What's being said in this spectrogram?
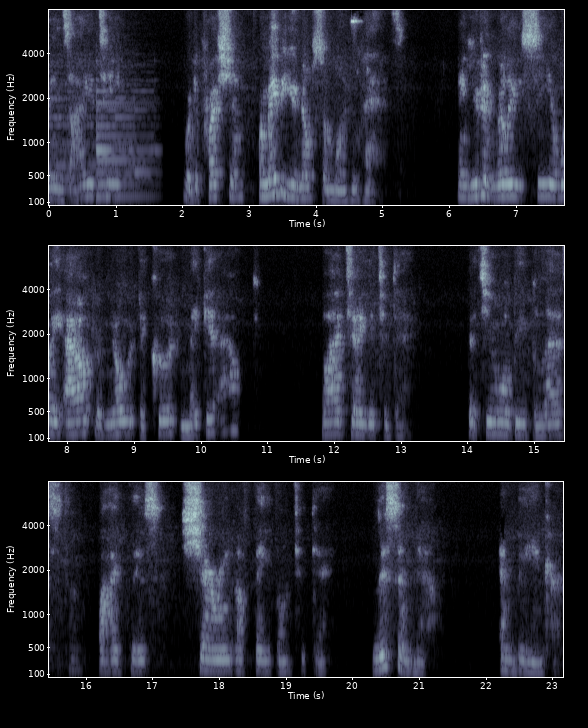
anxiety or depression? Or maybe you know someone who has, and you didn't really see a way out or know if they could make it out? Well, I tell you today that you will be blessed by this sharing of faith on today. Listen now and be encouraged.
